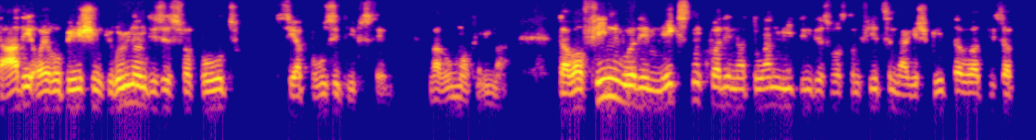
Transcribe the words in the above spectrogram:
Da die europäischen Grünen dieses Verbot sehr positiv sehen, warum auch immer. Daraufhin wurde im nächsten Koordinatorenmeeting, das was dann 14 Tage später war, dieser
